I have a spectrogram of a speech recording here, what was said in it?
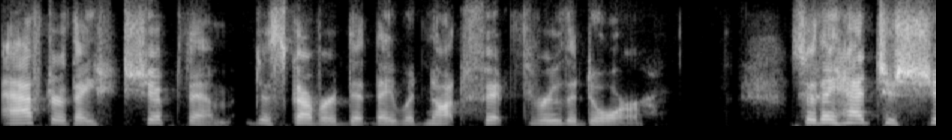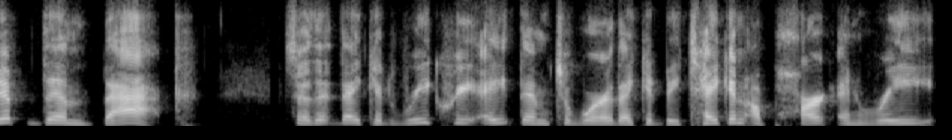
after they shipped them, discovered that they would not fit through the door. So they had to ship them back so that they could recreate them to where they could be taken apart and re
